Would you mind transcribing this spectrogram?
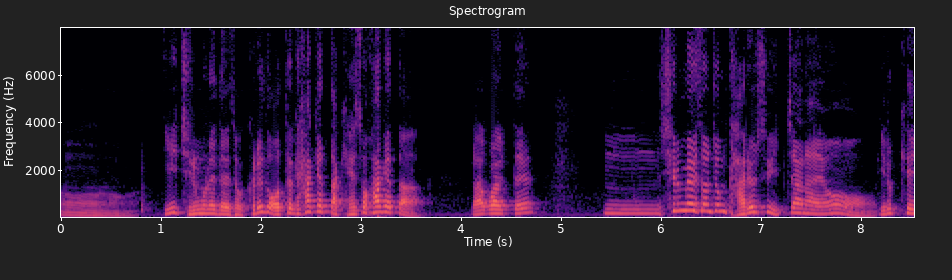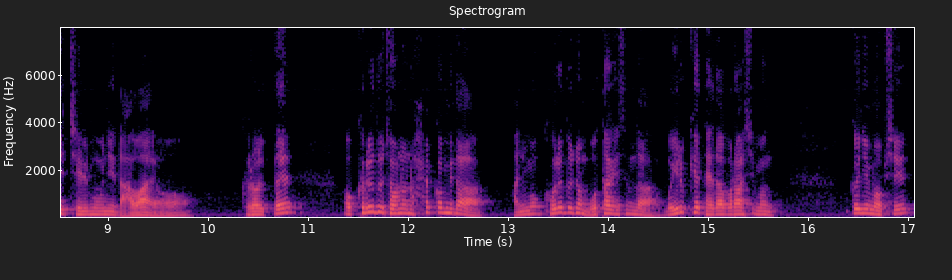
어, 이 질문에 대해서 그래도 어떻게 하겠다, 계속 하겠다라고 할 때 음, 실무에선 좀 다를 수 있잖아요. 이렇게 질문이 나와요. 그럴 때 어, 그래도 저는 할 겁니다. 아니면 그래도 좀 못하겠습니다. 뭐 이렇게 대답을 하시면 끊임없이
